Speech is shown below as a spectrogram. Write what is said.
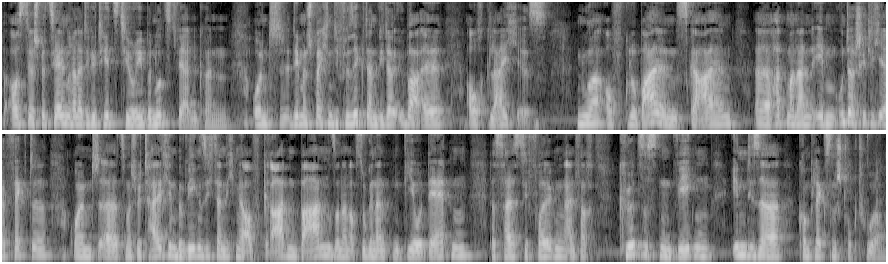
aus der speziellen Relativitätstheorie benutzt werden können. Und dementsprechend die Physik dann wieder überall auch gleich ist. Nur auf globalen Skalen äh, hat man dann eben unterschiedliche Effekte und äh, zum Beispiel Teilchen bewegen sich dann nicht mehr auf geraden Bahnen, sondern auf sogenannten Geodäten. Das heißt, sie folgen einfach kürzesten Wegen in dieser komplexen Struktur.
